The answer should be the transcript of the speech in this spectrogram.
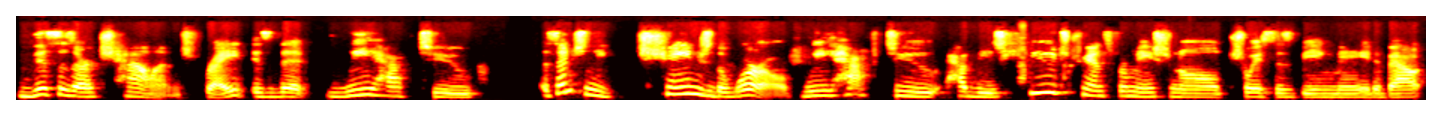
this is our challenge, right? Is that we have to essentially change the world. We have to have these huge transformational choices being made about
